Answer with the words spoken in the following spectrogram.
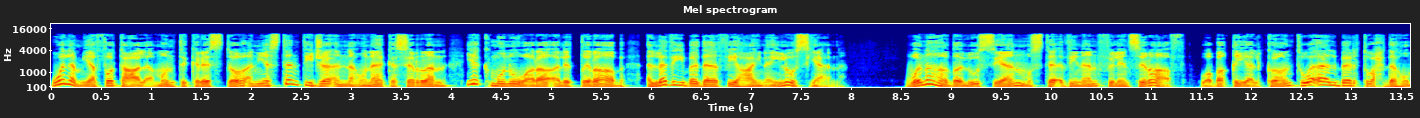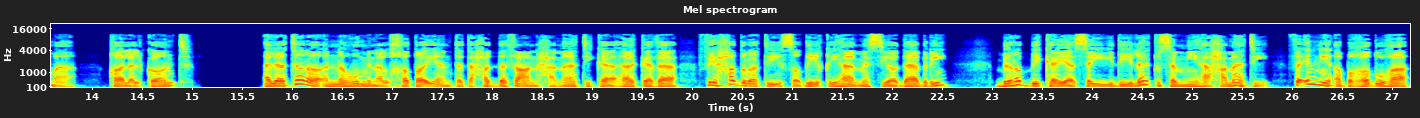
ولم يفت على مونت كريستو أن يستنتج أن هناك سرا يكمن وراء الاضطراب الذي بدا في عيني لوسيان. ونهض لوسيان مستأذنا في الانصراف وبقي الكونت وآلبرت وحدهما قال الكونت ألا ترى أنه من الخطأ أن تتحدث عن حماتك هكذا في حضرة صديقها ميسيو دابري؟ بربك يا سيدي لا تسميها حماتي فإني أبغضها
